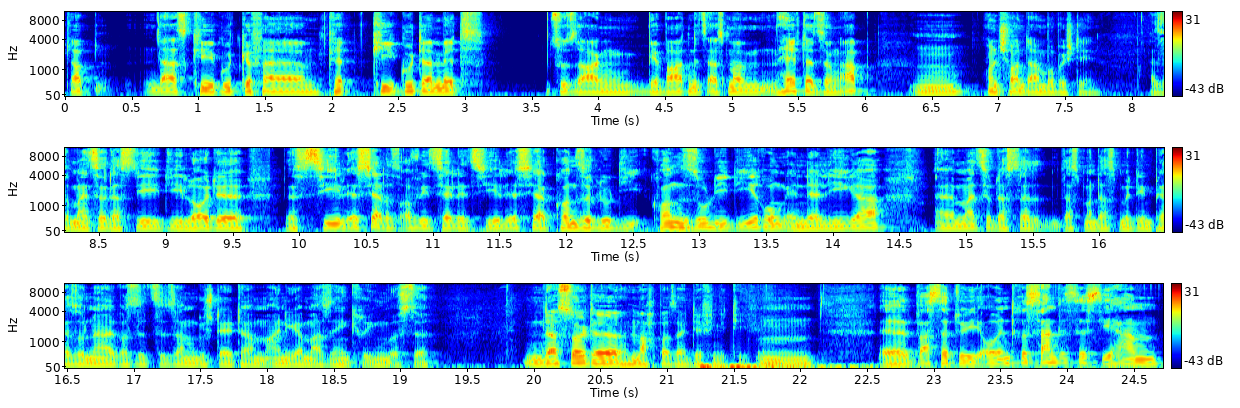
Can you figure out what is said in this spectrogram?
Ich glaube, da ist Kiel gut, äh, Kiel gut damit zu sagen, wir warten jetzt erstmal eine Hälfte der Saison ab mhm. und schauen dann, wo wir stehen. Also meinst du, dass die, die Leute, das Ziel ist ja, das offizielle Ziel ist ja Konsolidi Konsolidierung in der Liga. Äh, meinst du, dass, da, dass man das mit dem Personal, was sie zusammengestellt haben, einigermaßen hinkriegen müsste? Das sollte machbar sein, definitiv. Mhm. Äh, was natürlich auch interessant ist, ist, die haben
